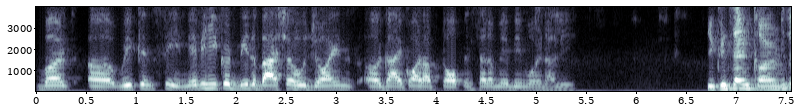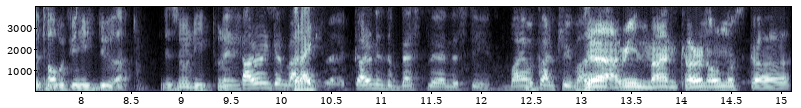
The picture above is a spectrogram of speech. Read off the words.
but uh, we can see. Maybe he could be the basher who joins uh, Gaikwad up top instead of maybe Moeen Ali. You can send Curran to the top if you need to do that. There's no need to play. Curran can But bat I- anywhere. Curran is the best player in this team by a country mile. yeah, I mean, man, Curran almost. Uh, i-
